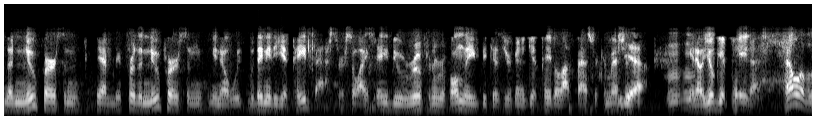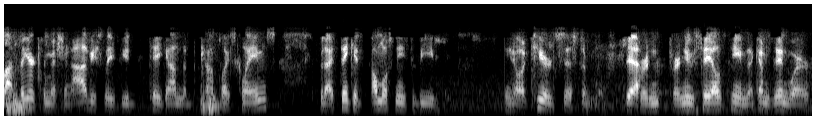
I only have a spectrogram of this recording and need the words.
The, the new person, yeah, for the new person, you know, we, they need to get paid faster. So I say do roof and roof only because you're going to get paid a lot faster commission. Yeah. hmm You know, you'll get paid a hell of a lot bigger commission, obviously, if you take on the complex claims. But I think it almost needs to be, you know, a tiered system Yeah. for for a new sales team that comes in where,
